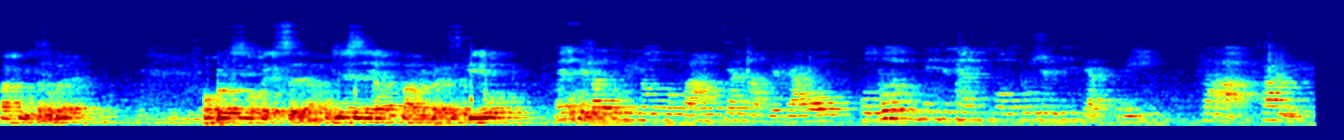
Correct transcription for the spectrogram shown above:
Pán Kubica, dobre? Poprosím opäť z uznesenia pani predsedkyňu. Mestské zastupiteľstvo Pánocian na Petrávov od bodu uznesenia číslo 163 za A schváľuje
